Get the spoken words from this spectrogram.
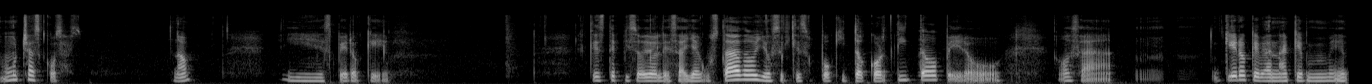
muchas cosas, ¿no? Y espero que que este episodio les haya gustado. Yo sé que es un poquito cortito, pero o sea, quiero que vean a qué me,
